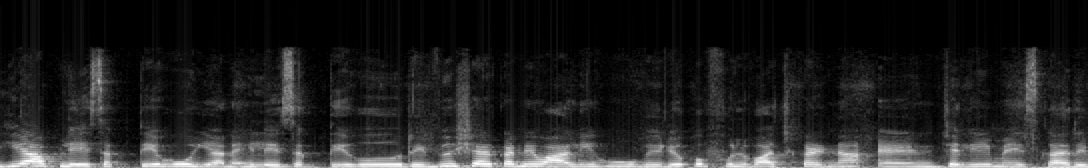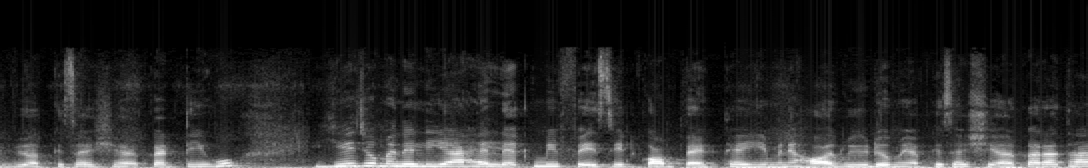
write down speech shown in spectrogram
ये आप ले सकते हो या नहीं ले सकते हो रिव्यू शेयर करने वाली हूँ वीडियो को फुल वॉच करना। एंड चलिए मैं इसका रिव्यू आपके साथ शेयर करती हूँ। ये जो मैंने लिया है लेकमी फेस इट कॉम्पैक्ट है, ये मैंने हॉल वीडियो में आपके साथ शेयर करा था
